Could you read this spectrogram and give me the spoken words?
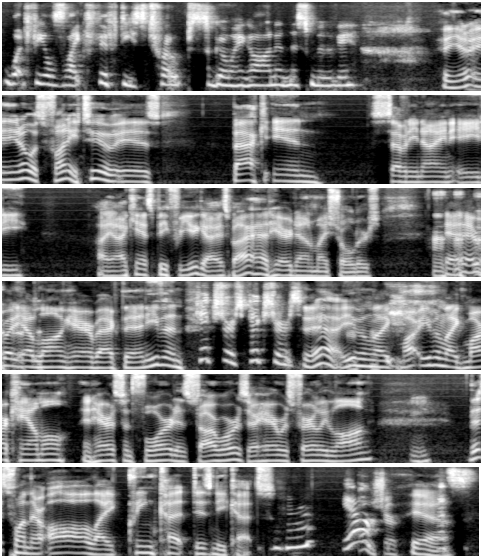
what feels like 50s tropes going on in this movie. And you know, and you know what's funny too is back in 79, 80, I, I can't speak for you guys, but I had hair down my shoulders. And everybody had long hair back then. Even Pictures, pictures. yeah, even like Mar- even like Mark Hamill and Harrison Ford in Star Wars, their hair was fairly long. This one, they're all like clean cut Disney cuts. hmm Yeah. Oh, sure. Yeah, That's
